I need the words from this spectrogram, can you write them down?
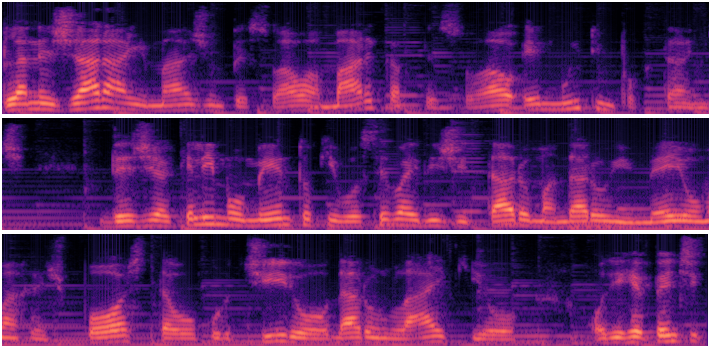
planejar a imagem pessoal, a marca pessoal é muito importante. Desde aquele momento que você vai digitar ou mandar um e-mail, uma resposta, ou curtir, ou dar um like, ou, ou de repente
